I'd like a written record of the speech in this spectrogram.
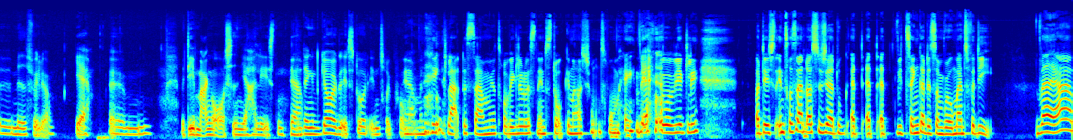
øh medfølger. Ja, Øhm, men det er mange år siden, jeg har læst den. Ja. Men den gjorde et stort indtryk på mig. Ja, men helt klart det samme. Jeg tror virkelig, det var sådan en stor generationsroman. Ja. Det var virkelig... Og det er interessant også, synes jeg, at, du, at, at, at vi tænker det som romance, fordi hvad er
